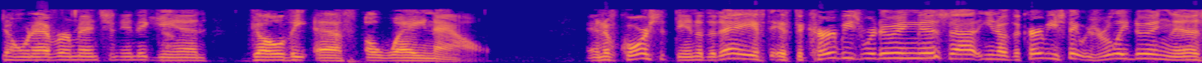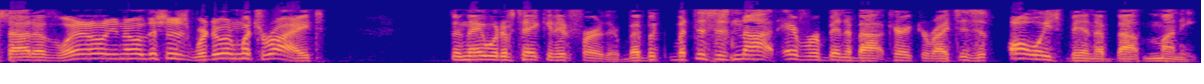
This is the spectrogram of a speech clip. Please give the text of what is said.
Don't ever mention it again. Go the f away now. And of course, at the end of the day, if if the Kirby's were doing this, uh, you know, the Kirby estate was really doing this out of, well, you know, this is we're doing what's right, then they would have taken it further. But but, but this has not ever been about character rights. This has always been about money.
